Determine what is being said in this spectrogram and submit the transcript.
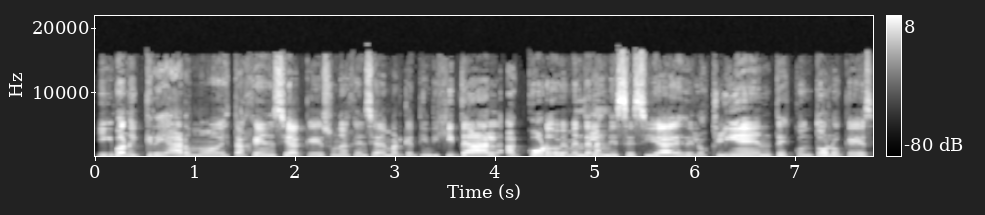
y bueno, y crear ¿no? esta agencia que es una agencia de marketing digital, acorde obviamente a las necesidades de los clientes, con todo lo que es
